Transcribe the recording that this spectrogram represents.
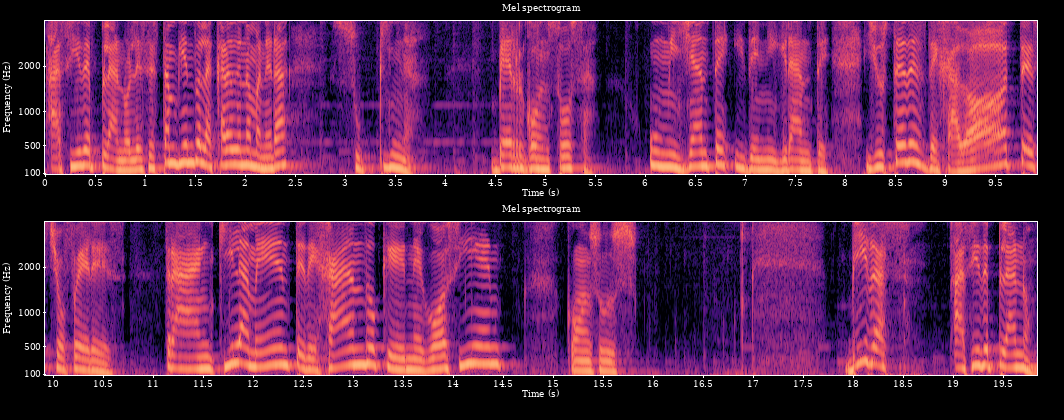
Así de plano, les están viendo la cara de una manera supina, vergonzosa humillante y denigrante. Y ustedes dejadotes, choferes, tranquilamente dejando que negocien con sus vidas así de plano,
